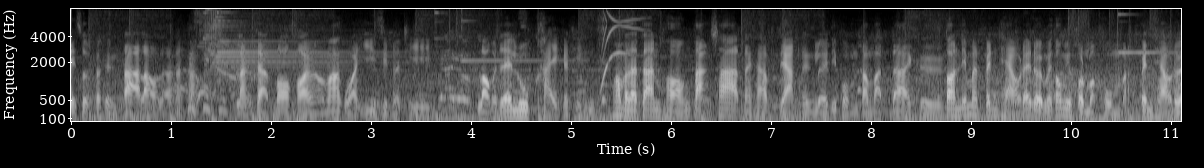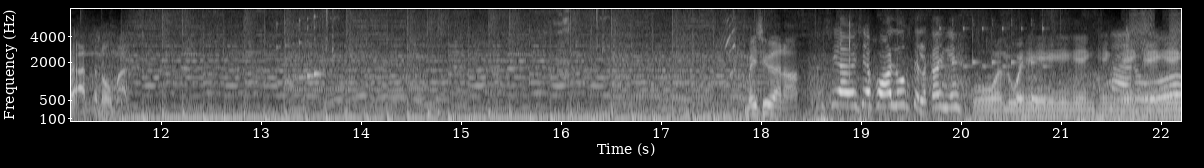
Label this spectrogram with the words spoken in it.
ที่สุดก็ถึงตาเราแล้วนะครับ หลังจากรอคอยมามากกว่า 20 นาที เราก็จะได้รูปไข่กระทิงความมหัศจรรย์ของต่างชาตินะครับ อย่างหนึ่งเลยที่ผมสัมผัสได้คือ ตอนนี้มันเป็นแถวได้โดยไม่ต้องมีคนมาคุมอะเป็นแถวโดยอัตโนมัติ ไม่เชื่อเนาะไม่เชื่อไม่เชื่อเพราะว่ารูปเสร็จแล้วก็อย่างเงี้ย โอ้ยรวยเฮงเฮงเฮงเฮงเฮงเฮง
